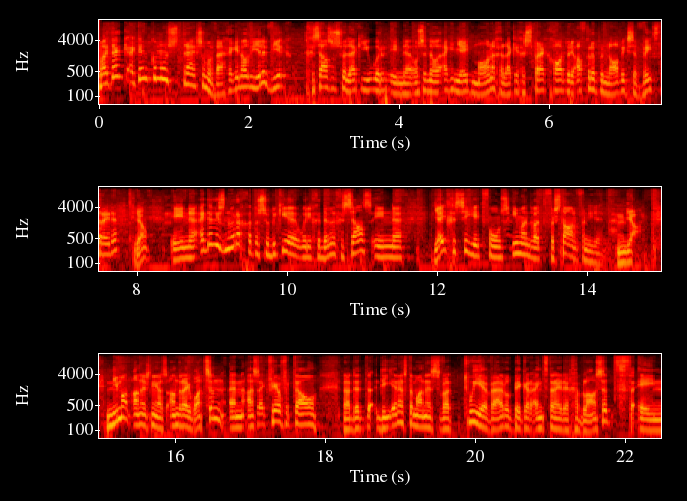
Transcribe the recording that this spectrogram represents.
maar ek dink ek dink kom ons trek sommer weg. Ek het al die hele week gesels ons so lekker hieroor en uh, ons het nou ek en jy het maandag 'n lekker gesprek gehad oor die afgelope naweek se wedstryde. Ja. En uh, ek dink is nodig dat ons so 'n bietjie oor die gedinge gesels en uh, jy het gesê jy het vir ons iemand wat verstaan van die ding. Ja. Niemand anders nie as Andre Watson en as ek vir jou vertel dat dit die enigste man is wat twee wêreldbeker eindstryde geblaas het en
